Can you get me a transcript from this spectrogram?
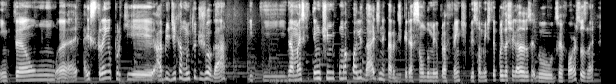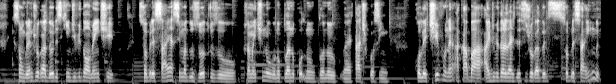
Então, é, é estranho porque abdica muito de jogar. E, e, ainda mais que tem um time com uma qualidade, né, cara, de criação do meio para frente, principalmente depois da chegada do, dos reforços, né, que são grandes jogadores que individualmente sobressaem acima dos outros, principalmente no, no plano, no plano né, tático assim coletivo, né? Acaba a individualidade desses jogadores sobressaindo.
